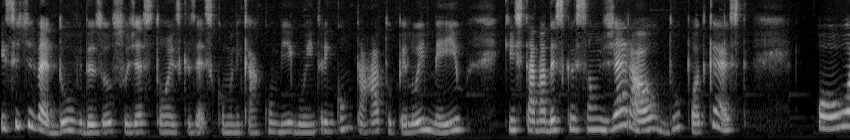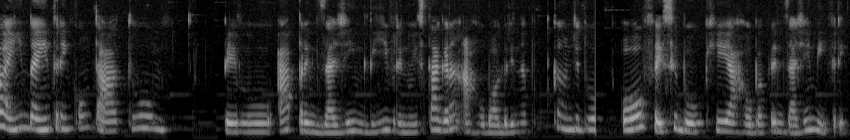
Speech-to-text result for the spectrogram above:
E se tiver dúvidas ou sugestões, quiser se comunicar comigo, entre em contato pelo e-mail que está na descrição geral do podcast, ou ainda entre em contato pelo Aprendizagem Livre no Instagram, aldrina.cândido, ou Facebook, arroba Aprendizagem Livre.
